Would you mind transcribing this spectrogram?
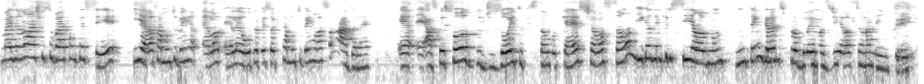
Mas eu não acho que isso vai acontecer. E ela tá muito bem. Ela, ela é outra pessoa que tá muito bem relacionada, né? É, é, as pessoas do 18 que estão no cast, elas são amigas entre si, elas não, não têm grandes problemas de relacionamento. Tem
